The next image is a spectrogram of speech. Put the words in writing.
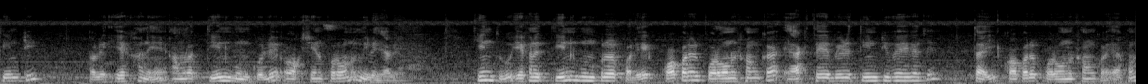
তিনটি। তাহলে এখানে আমরা তিন গুণ করলে অক্সিজেন পরমাণু মিলে যাবে। কিন্তু এখানে তিন গুণ করার ফলে কপারের পরমাণু সংখ্যা এক থেকে বেড়ে তিনটি হয়ে গেছে, তাই কপারের পরমাণু সংখ্যা এখন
